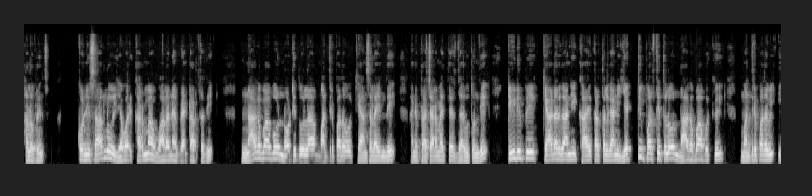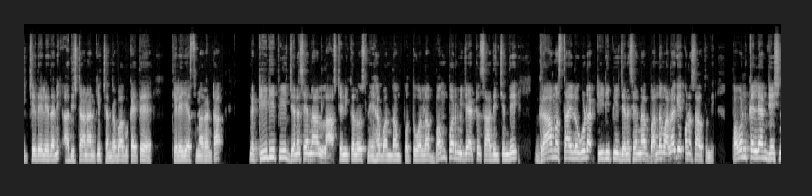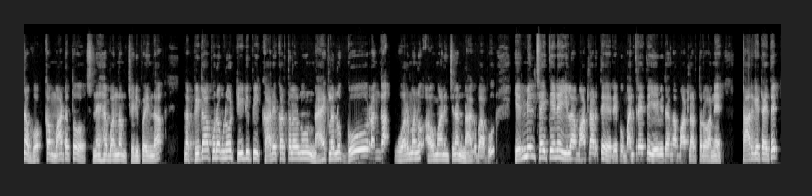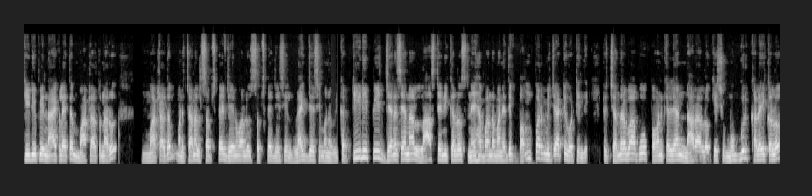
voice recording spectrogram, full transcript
Hello friends. కొన్నిసార్లు ఎవరి కర్మ వాళ్ళనే వెంటాడుతుంది. నాగబాబు నోటిదూల మంత్రి పదవి క్యాన్సిల్ అయింది అనే ప్రచారం అయితే జరుగుతుంది. టీడీపీ క్యాడర్ కానీ కార్యకర్తలు కానీ ఎట్టి పరిస్థితుల్లో నాగబాబుకి మంత్రి పదవి ఇచ్చేదే లేదని అధిష్టానానికి చంద్రబాబుకి అయితే తెలియజేస్తున్నారంట. ఇంకా టీడీపీ జనసేన లాస్ట్ ఎన్నికలో స్నేహబంధం పొత్తు వల్ల బంపర్ మెజార్టీ సాధించింది గ్రామ స్థాయిలో కూడా టీడీపీ జనసేన బంధం అలాగే కొనసాగుతుంది. పవన్ కళ్యాణ్ చేసిన ఒక్క మాటతో స్నేహబంధం చెడిపోయిందా? ఇంకా పిఠాపురంలో టీడీపీ కార్యకర్తలను నాయకులను ఘోరంగా వర్మను అవమానించిన నాగబాబు ఎమ్మెల్సీ అయితేనే ఇలా మాట్లాడితే రేపు మంత్రి అయితే ఏ విధంగా మాట్లాడతారో అనే టార్గెట్ అయితే టీడీపీ నాయకులు అయితే మాట్లాడుతున్నారు. మాట్లాడదాం. మన ఛానల్ సబ్స్క్రైబ్ చేయని వాళ్ళు సబ్స్క్రైబ్ చేసి లైక్ చేసి మనం ఇక టీడీపీ జనసేన లాస్ట్ ఎన్నికల్లో స్నేహబంధం అనేది బంపర్ మెజార్టీ కొట్టింది. ఇటు చంద్రబాబు పవన్ కళ్యాణ్ నారా లోకేష్ ముగ్గురు కలయికలో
